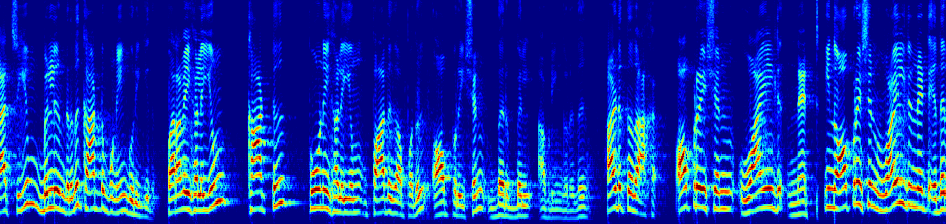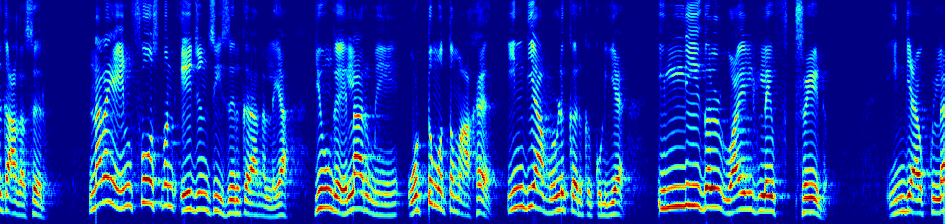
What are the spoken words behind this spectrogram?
பேட்சையும் பில்லுன்றது காட்டு பூனையும் குறிக்குது. பறவைகளையும் காட்டு பூனைகளையும் பாதுகாப்பது ஆப்ரேஷன் பெர்பில் அப்படிங்கிறது. அடுத்ததாக ஆப்ரேஷன் வைல்டு நெட் இந்த ஆப்ரேஷன் வைல்டு நெட் எதற்காக சார் நிறைய என்ஃபோர்ஸ்மெண்ட் ஏஜென்சிஸ் இருக்கிறாங்க இல்லையா? இவங்க எல்லாருமே ஒட்டுமொத்தமாக இந்தியா முழுக்க இருக்கக்கூடிய இல்லீகல் வைல்ட் லைஃப் ட்ரேடு இந்தியாவுக்குள்ள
